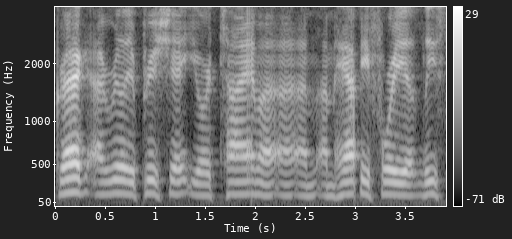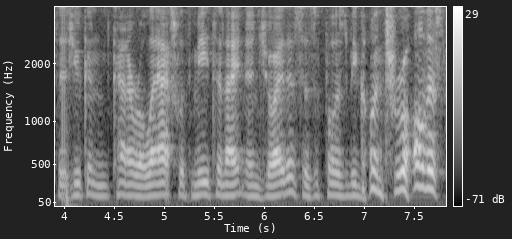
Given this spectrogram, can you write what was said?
Greg, I really appreciate your time. I, am I'm, I'm happy for you at least that you can kind of relax with me tonight and enjoy this as opposed to be going through all this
